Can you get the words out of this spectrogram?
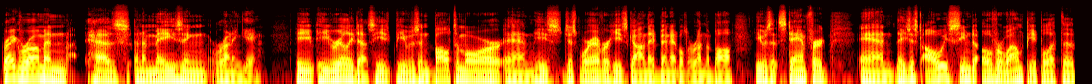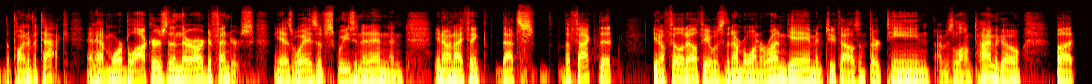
greg roman has an amazing running game he he really does. He he was in Baltimore and he's just wherever he's gone, they've been able to run the ball. He was at Stanford and they just always seem to overwhelm people at the, the point of attack and have more blockers than there are defenders. He has ways of squeezing it in and you know, and I think that's the fact that you know, Philadelphia was the number one run game in 2013. I was a long time ago, but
